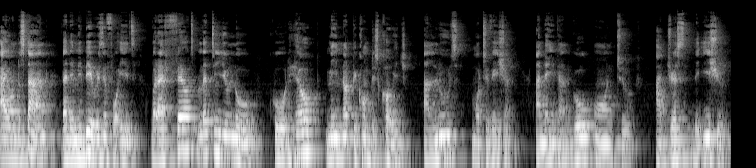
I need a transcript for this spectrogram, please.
I understand that there may be a reason for it, but I felt letting you know could help me not become discouraged and lose motivation. And then you can go on to address the issue.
